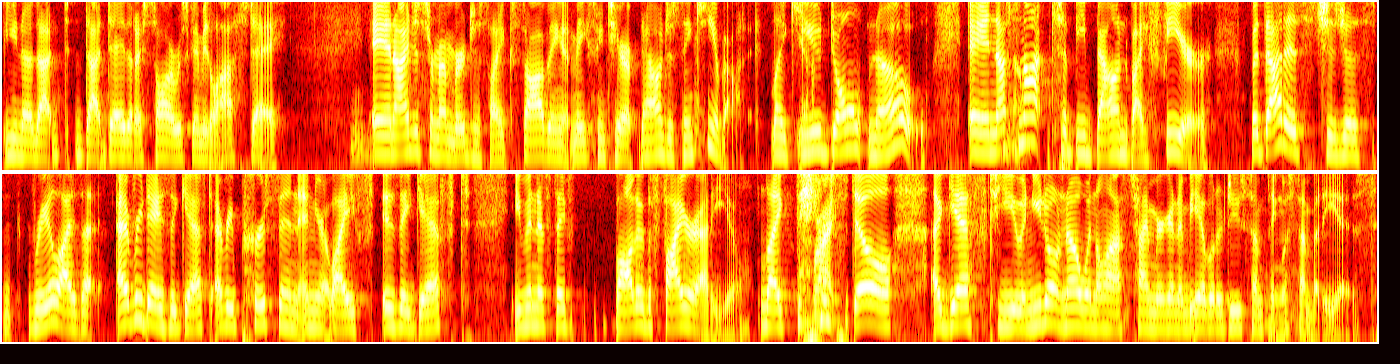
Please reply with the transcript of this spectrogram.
you know, that that day that I saw her was going to be the last day. And I just remember just like sobbing. It makes me tear up now just thinking about it. Like yeah. you don't know. And that's no. not to be bound by fear, but that is to just realize that every day is a gift. Every person in your life is a gift, even if they bother the fire out of you. Like they're right. still a gift to you, and you don't know when the last time you're going to be able to do something with somebody is.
